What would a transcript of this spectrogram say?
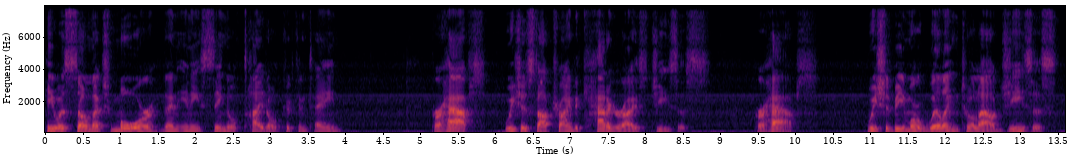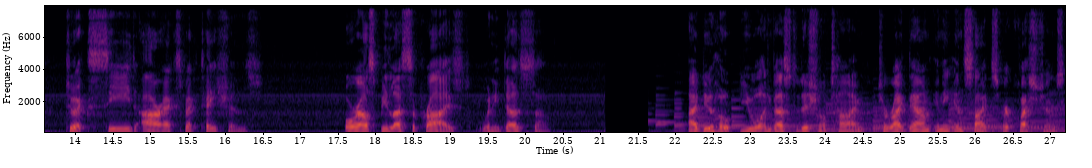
he was so much more than any single title could contain. Perhaps we should stop trying to categorize Jesus. Perhaps we should be more willing to allow Jesus to exceed our expectations, or else be less surprised when he does so. I do hope you will invest additional time to write down any insights or questions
